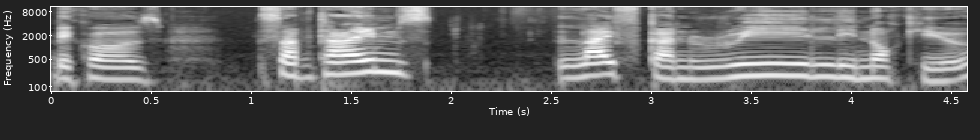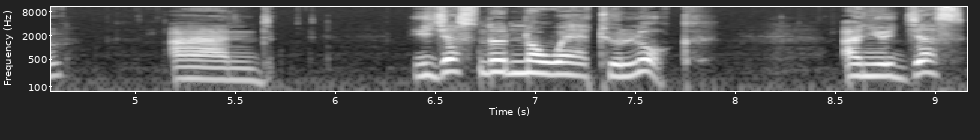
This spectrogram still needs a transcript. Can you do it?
because sometimes life can really knock you and you just don't know where to look. And you just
